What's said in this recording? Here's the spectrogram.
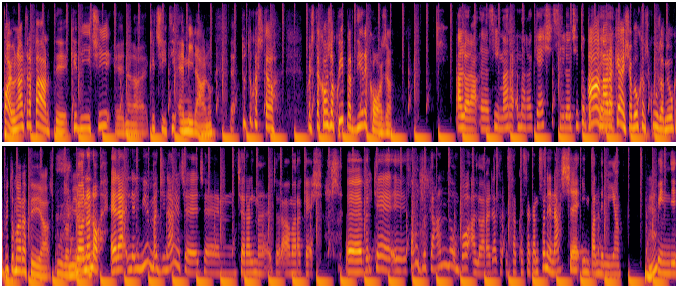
poi un'altra parte che dici eh, nella, che citi è Milano eh, tutto questo questa cosa qui per dire cosa? Allora, eh, sì, Mar- Marrakesh, sì, lo cito ah, perché... Ah, Marrakesh, avevo, scusa, avevo capito Maratea, scusami. No, eh. no, no, era, nel mio immaginario c'è, c'è, c'era, il, c'era Marrakesh, eh, perché eh, stavo giocando un po'... Allora, in realtà questa, questa canzone nasce in pandemia. Mm. Quindi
